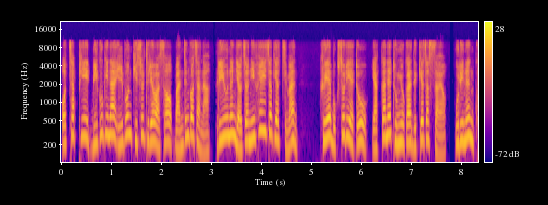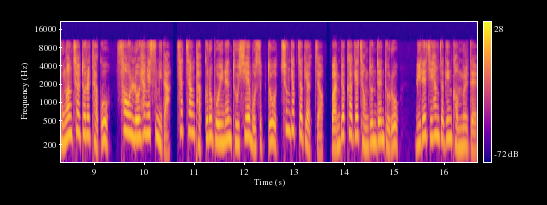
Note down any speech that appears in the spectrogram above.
어차피 미국이나 일본 기술 들여와서 만든 거잖아. 리우는 여전히 회의적이었지만 그의 목소리에도 약간의 동요가 느껴졌어요. 우리는 공항 철도를 타고 서울로 향했습니다. 차창 밖으로 보이는 도시의 모습도 충격적이었죠. 완벽하게 정돈된 도로, 미래지향적인 건물들,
